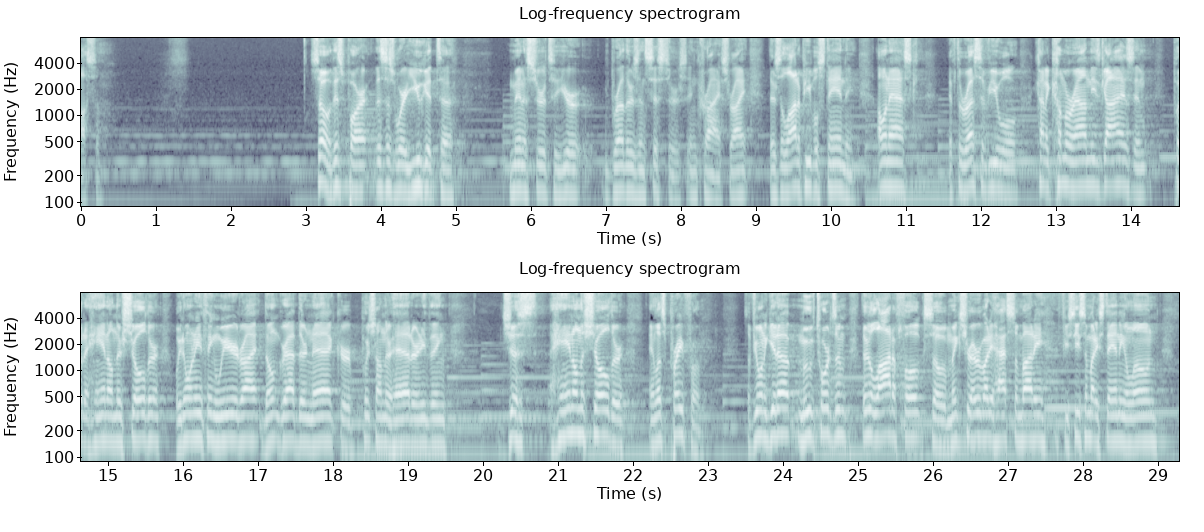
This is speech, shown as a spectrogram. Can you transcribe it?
Awesome. So, this part, this is where you get to minister to your brothers and sisters in Christ, right? There's a lot of people standing. I want to ask if the rest of you will kind of come around these guys and put a hand on their shoulder. We don't want anything weird, right? Don't grab their neck or push on their head or anything. Just a hand on the shoulder and let's pray for them. So if you want to get up, move towards them. There's a lot of folks, so make sure everybody has somebody. If you see somebody standing alone,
